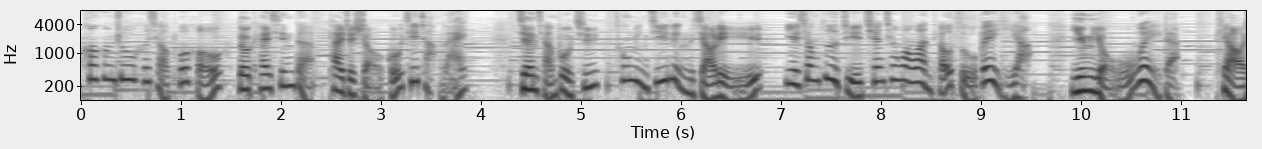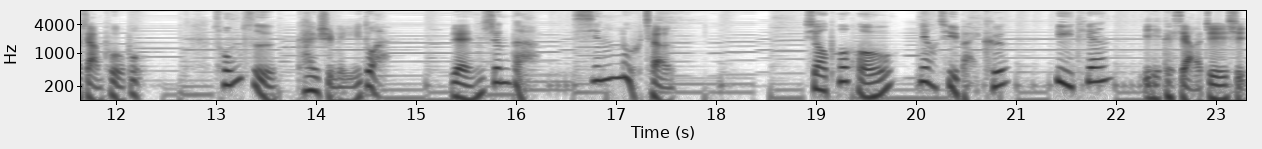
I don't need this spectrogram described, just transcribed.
哼哼猪和小泼猴都开心地拍着手鼓起掌来。坚强不屈、聪明机灵的小鲤鱼，也像自己千千万万条祖辈一样，英勇无畏地跳上瀑布，从此开始了一段人生的新路程。小泼猴妙趣百科，一天一个小知识。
